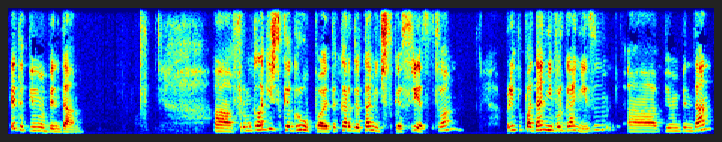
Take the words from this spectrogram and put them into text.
это пимобендан. А, фармакологическая группа – это кардиотоническое средство. При попадании в организм а, пимобендан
